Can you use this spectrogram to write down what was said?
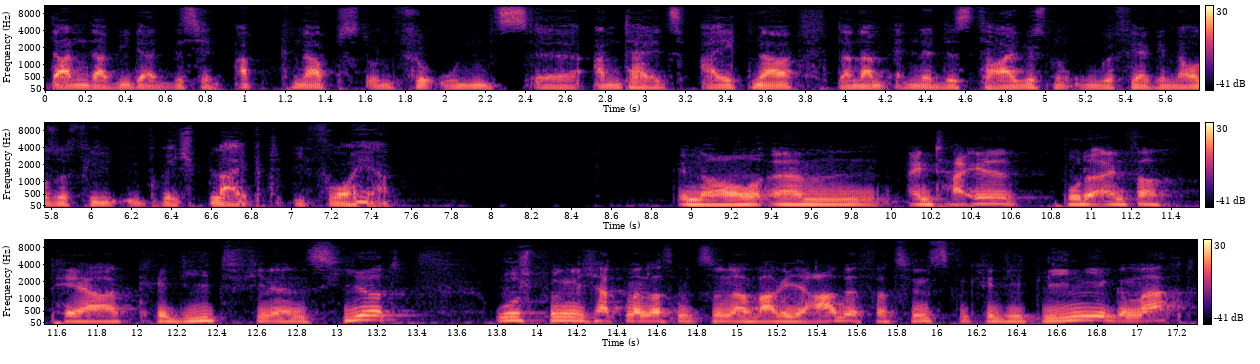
dann da wieder ein bisschen abknapst und für uns äh, Anteilseigner dann am Ende des Tages nur ungefähr genauso viel übrig bleibt wie vorher. Genau, ähm, ein Teil wurde einfach per Kredit finanziert. Ursprünglich hat man das mit so einer variabel verzinsten Kreditlinie gemacht.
